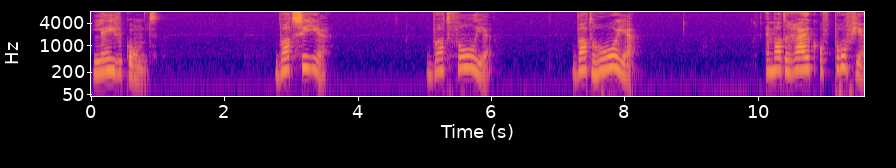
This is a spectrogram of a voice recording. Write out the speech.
leven komt. Wat zie je? Wat voel je? Wat hoor je? En wat ruik of proef je?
